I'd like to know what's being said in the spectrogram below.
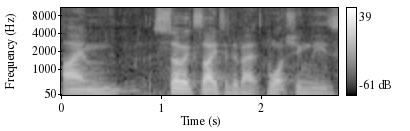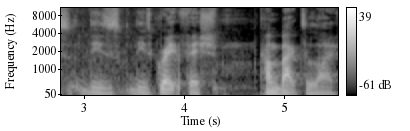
I'm so excited about watching these, these, these great fish come back to life.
